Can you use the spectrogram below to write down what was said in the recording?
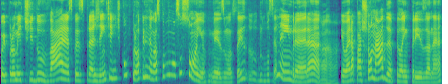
foi prometido várias coisas pra gente, e a gente comprou aquele negócio como nosso sonho mesmo. Você, você lembra, era. Uhum. Eu era apaixonada pela empresa, né?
